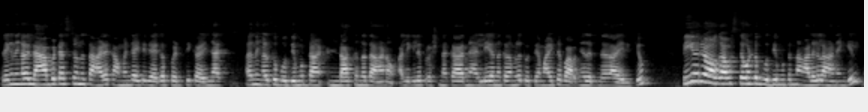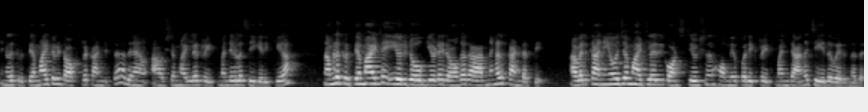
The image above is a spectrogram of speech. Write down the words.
അല്ലെങ്കിൽ നിങ്ങൾ ലാബ് ടെസ്റ്റ് ഒന്ന് താഴെ കമന്റ് ആയിട്ട് രേഖപ്പെടുത്തി കഴിഞ്ഞാൽ അത് നിങ്ങൾക്ക് ബുദ്ധിമുട്ട് ഉണ്ടാക്കുന്നതാണോ? അല്ലെങ്കിൽ പ്രശ്നക്കാരനല്ലയോ എന്നൊക്കെ നമ്മൾ കൃത്യമായിട്ട് പറഞ്ഞു തരുന്നതായിരിക്കും. ഈ ഒരു രോഗാവസ്ഥ കൊണ്ട് ബുദ്ധിമുട്ടുന്ന ആളുകളാണെങ്കിൽ നിങ്ങൾ കൃത്യമായിട്ടൊരു ഡോക്ടറെ കണ്ടിട്ട് അതിന് ആവശ്യമായുള്ള ട്രീറ്റ്മെന്റുകൾ സ്വീകരിക്കുക. നമ്മൾ കൃത്യമായിട്ട് ഈ ഒരു രോഗിയുടെ രോഗകാരണങ്ങൾ കണ്ടെത്തി. അവർക്ക് അനുയോജ്യമായിട്ടുള്ള ഒരു കോൺസ്റ്റിറ്റ്യൂഷണൽ ഹോമിയോപ്പതി ട്രീറ്റ്മെന്റാണ് ചെയ്തു വരുന്നത്.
